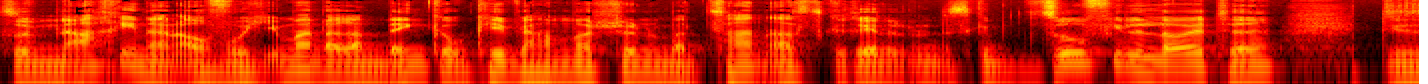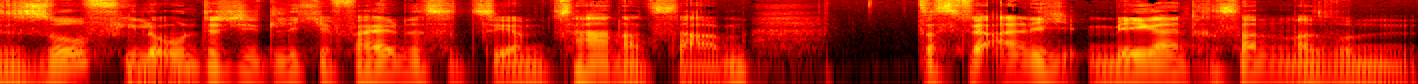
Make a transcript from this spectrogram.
So im Nachhinein auch, wo ich immer daran denke, okay, wir haben mal schön über Zahnarzt geredet und es gibt so viele Leute, die so viele unterschiedliche Verhältnisse zu ihrem Zahnarzt haben. Das wäre eigentlich mega interessant, mal so ein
